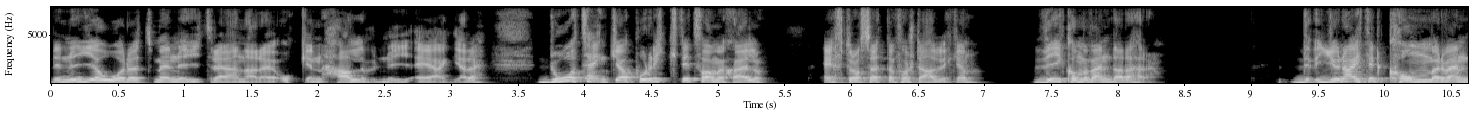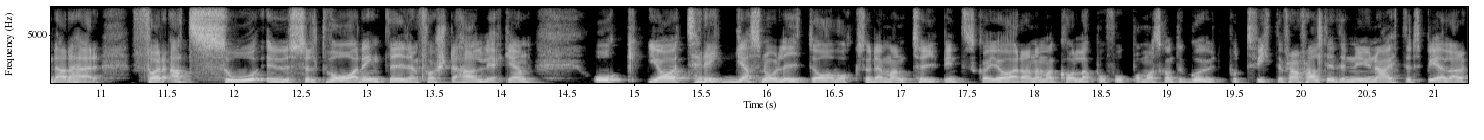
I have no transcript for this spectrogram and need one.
det nya året med en ny tränare och en halvny ägare. Då tänker jag på riktigt för mig själv, efter att ha sett den första halvleken. Vi kommer vända det här. United kommer vända det här. För att så uselt var det inte i den första halvleken. Och jag triggas nog lite av också det man typ inte ska göra när man kollar på fotboll. Man ska inte gå ut på Twitter, framförallt inte när United spelar.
